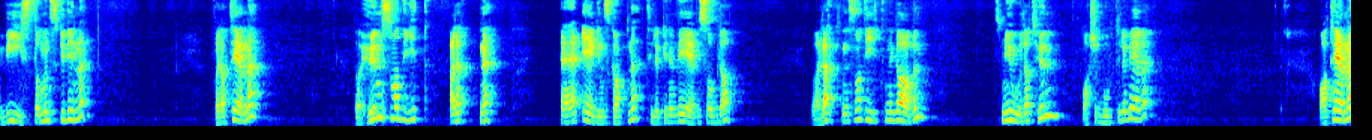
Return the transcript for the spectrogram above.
visdommens gudinne. For Atene, det var hun som hadde gitt Aratne eh, egenskapene til å kunne veve så bra. Det var Rakne som hadde gitt henne gaven som gjorde at hun var så god til å veve. Og Atene,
